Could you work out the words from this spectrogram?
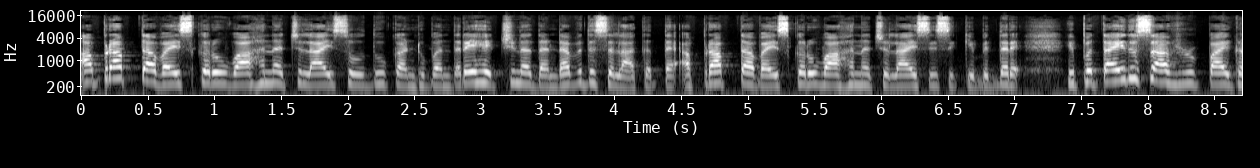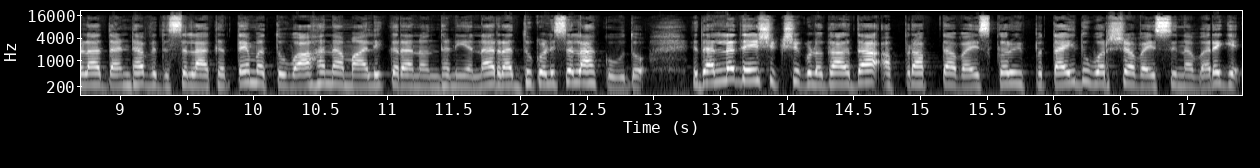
ಅಪ್ರಾಪ್ತ ವಯಸ್ಕರು ವಾಹನ ಚಲಾಯಿಸುವುದು ಕಂಡುಬಂದರೆ ಹೆಚ್ಚಿನ ದಂಡ ವಿಧಿಸಲಾಗುತ್ತೆ. ಅಪ್ರಾಪ್ತ ವಯಸ್ಕರು ವಾಹನ ಚಲಾಯಿಸಿ ಸಿಕ್ಕಿಬಿದ್ದರೆ ಇಪ್ಪತ್ತೈದು ಸಾವಿರ ರೂಪಾಯಿಗಳ ದಂಡ ವಿಧಿಸಲಾಗುತ್ತೆ ಮತ್ತು ವಾಹನ ಮಾಲೀಕರ ನೋಂದಣಿಯನ್ನು ರದ್ದುಗೊಳಿಸಲಾಗುವುದು. ಇದಲ್ಲದೆ ಶಿಕ್ಷೆಗೊಳಗಾದ ಅಪ್ರಾಪ್ತ ವಯಸ್ಕರು ಇಪ್ಪತ್ತೈದು ವರ್ಷ ವಯಸ್ಸಿನವರೆಗೆ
